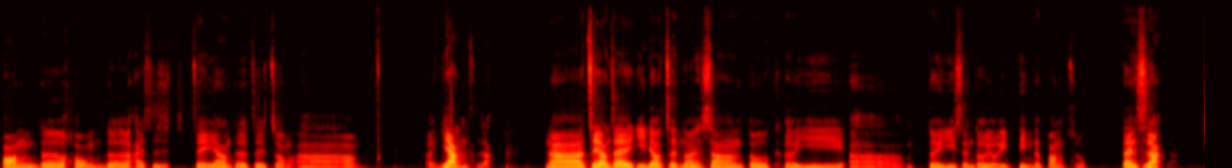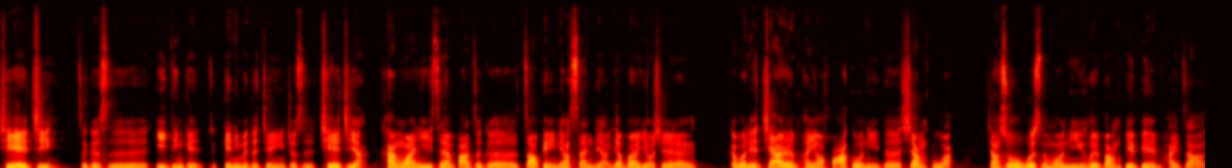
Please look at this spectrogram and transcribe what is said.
黄的、红的还是怎样的这种啊。呃样子啊，那这样在医疗诊断上都可以啊，对医生都有一定的帮助。但是啊，切记，这个是一定给给你们的建议，就是切记啊，看完医生把这个照片一定要删掉，要不然有些人，搞不好你的家人朋友划过你的相簿啊，想说为什么你会帮便便拍照，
